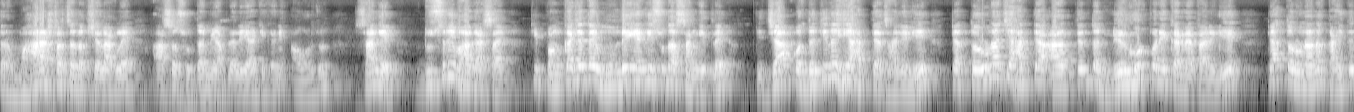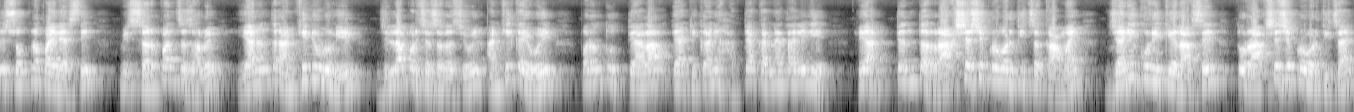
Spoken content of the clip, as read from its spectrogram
तर महाराष्ट्राचं लक्ष लागलंय असं सुद्धा मी आपल्याला या ठिकाणी आवर्जून सांगेल. दुसरी भाग असा आहे की पंकजाताई मुंडे यांनी सुद्धा सांगितलंय की ज्या पद्धतीनं ही हत्या झालेली आहे त्या तरुणाची हत्या अत्यंत निर्घुणपणे करण्यात आलेली आहे. त्या तरुणानं काहीतरी स्वप्न पाहिले असतील. मी सरपंच झालोय. यानंतर आणखी निवडून येईल. जिल्हा परिषद सदस्य होईल. आणखी काही होईल. परंतु त्याला त्या ठिकाणी हत्या करण्यात आलेली आहे. हे अत्यंत राक्षसी प्रवृत्तीचं काम आहे. ज्यांनी कोणी केलं असेल तो राक्षसी प्रवृत्तीचा आहे.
